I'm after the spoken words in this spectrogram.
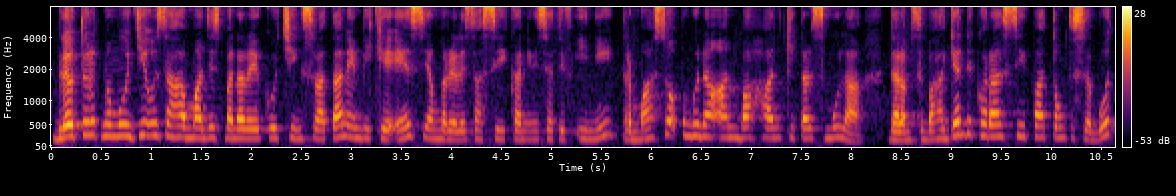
Beliau turut memuji usaha Majlis Bandaraya Kuching Selatan MBKS yang merealisasikan inisiatif ini termasuk penggunaan bahan kitar semula dalam sebahagian dekorasi patung tersebut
